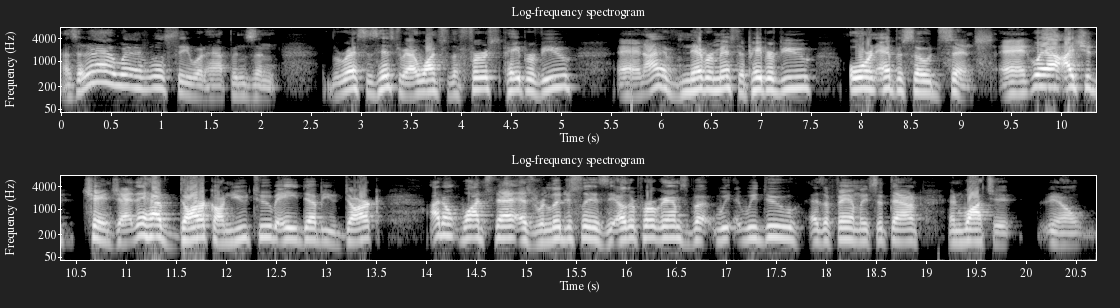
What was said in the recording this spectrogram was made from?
I said, ah, well, see what happens. And the rest is history. I watched the first pay per view, and I have never missed a pay per view or an episode since. And, well, I should change that. They have Dark on YouTube, AEW Dark. I don't watch that as religiously as the other programs, but we, we do, as a family, sit down and watch it, you know,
